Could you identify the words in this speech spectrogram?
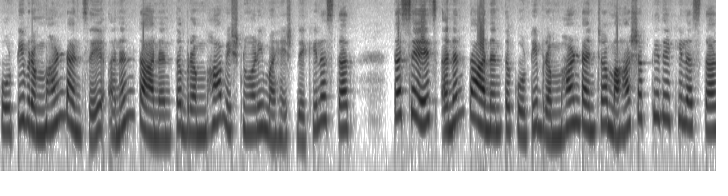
कोटी ब्रह्मांडांचे अनंत अनंत ब्रह्मा विष्णू आणि महेश देखील असतात. तसेच अनंत अनंत कोटी ब्रह्मांडांच्या महाशक्ती देखील असतात.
